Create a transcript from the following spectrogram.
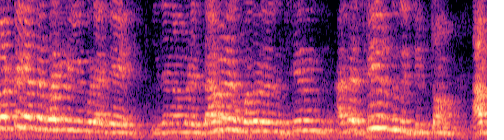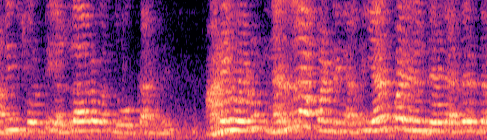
மட்டும் எந்த குறை வைக்கக்கூடாது. இது நம்முடைய தமிழக முதல்வர் சீர் அத சீர்மிகு திட்டம் அப்படின்னு சொல்லிட்டு எல்லாரும் வந்து உட்கார்ந்து அனைவரும் நல்லா பண்றீங்க. அது ஏற்பாடுகள் செய்யற அதை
